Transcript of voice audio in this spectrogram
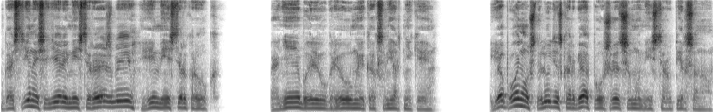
В гостиной сидели мистер Эшби и мистер Круг. Они были угрюмые, как смертники. Я понял, что люди скорбят по ушедшему мистеру Пирсону.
